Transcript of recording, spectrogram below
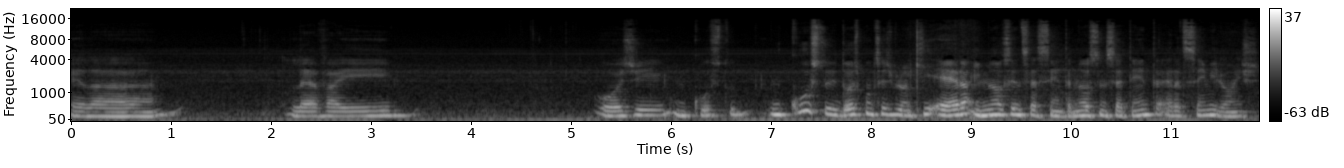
ela leva aí hoje um custo um custo de 2,6 bilhões, que era em 1960, 1970 era de 100 milhões.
